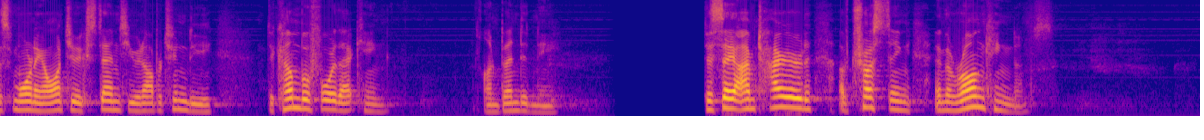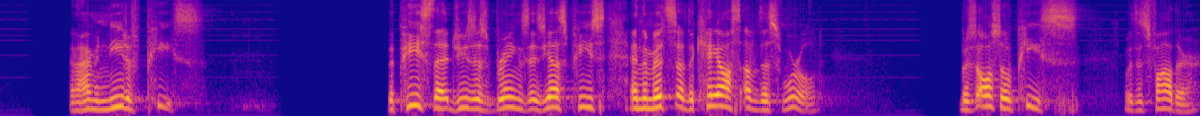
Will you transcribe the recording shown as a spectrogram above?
This morning, I want to extend to you an opportunity to come before that king on bended knee. To say, I'm tired of trusting in the wrong kingdoms. And I'm in need of peace. The peace that Jesus brings is, yes, peace in the midst of the chaos of this world, but it's also peace with his Father.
